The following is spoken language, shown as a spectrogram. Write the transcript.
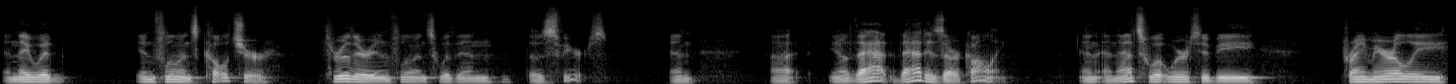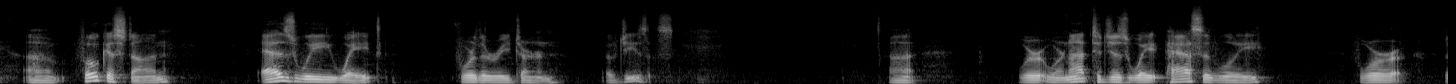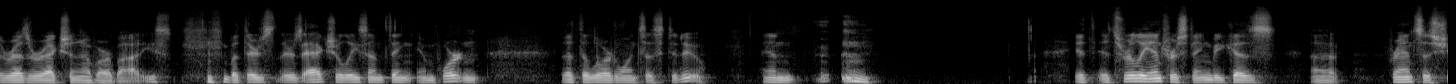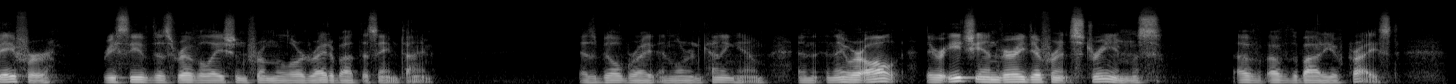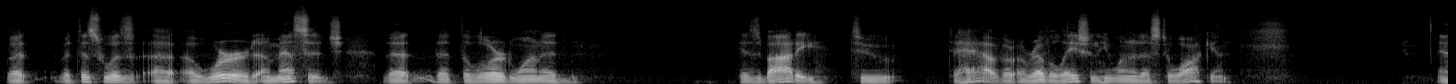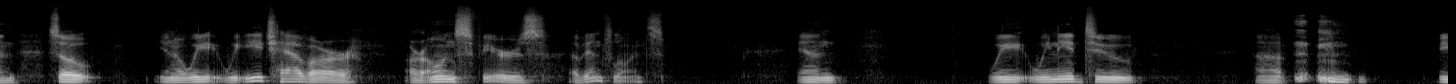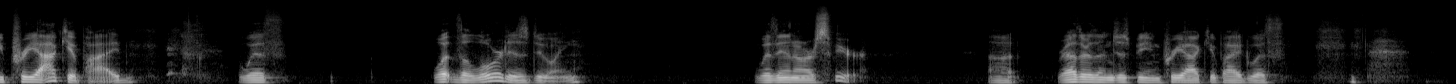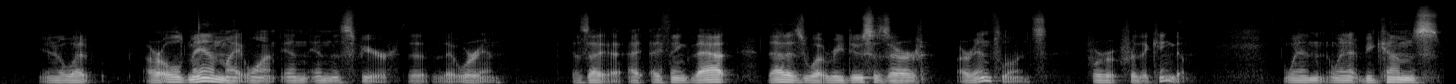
and they would influence culture through their influence within those spheres. And, uh, you know, that, that is our calling. And, and that's what we're to be primarily um, focused on as we wait for the return of Jesus. Uh, we're, we're not to just wait passively for the resurrection of our bodies, but there's, there's actually something important that the Lord wants us to do. And it, it's really interesting because uh, Francis Schaeffer received this revelation from the Lord right about the same time as Bill Bright and Loren Cunningham. And, and they were all, they were each in very different streams of, of the body of Christ. But but this was a, a, word, a message that that the Lord wanted His body to to have a, a revelation He wanted us to walk in. And so, you know, we we each have our our own spheres of influence, and we we need to uh, be preoccupied with what the Lord is doing within our sphere. Uh, rather than just being preoccupied with, you know, what our old man might want in, in the sphere that, that we're in. Because I, I, I think that that is what reduces our, our influence for, for the kingdom. When, when it becomes,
